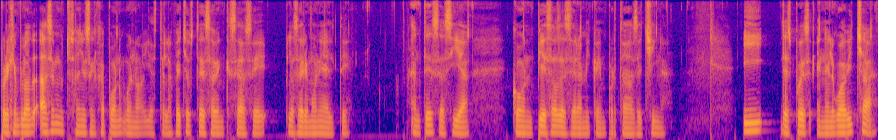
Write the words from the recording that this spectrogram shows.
Por ejemplo, hace muchos años en Japón, bueno, y hasta la fecha ustedes saben que se hace la ceremonia del té. Antes se hacía con piezas de cerámica importadas de China. Y después en el wabi cha,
